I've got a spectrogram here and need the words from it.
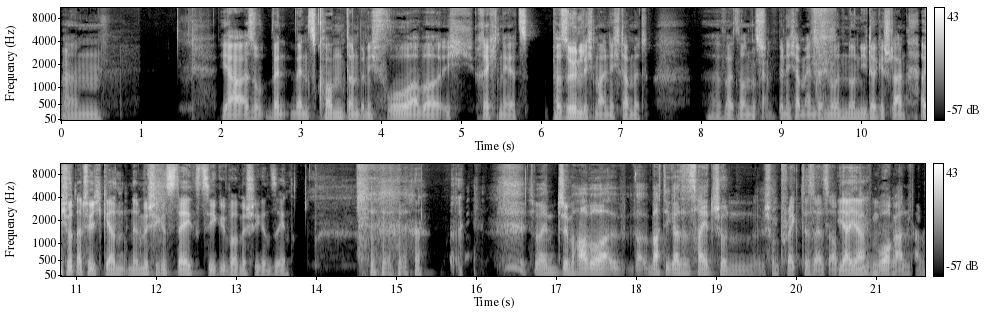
Ja. Ähm, ja, also wenn es kommt, dann bin ich froh, aber ich rechne jetzt persönlich mal nicht damit. Äh, weil sonst okay. bin ich am Ende nur, nur niedergeschlagen. Aber ich würde natürlich gerne einen Michigan State-Sieg über Michigan sehen. ich meine, Jim Harbour macht die ganze Zeit schon, schon Practice, als ob ja, ja. morgen anfangen.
